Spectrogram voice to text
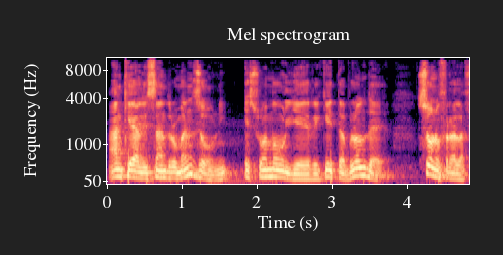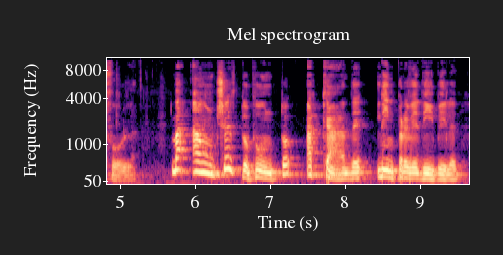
anche Alessandro Manzoni e sua moglie Enrichetta Blondel sono fra la folla. Ma a un certo punto accade l'imprevedibile.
